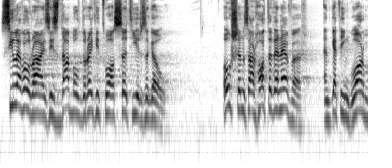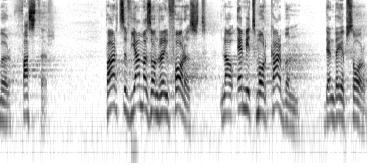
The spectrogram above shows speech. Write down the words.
Sea level rise is double the rate it was 30 years ago. Oceans are hotter than ever, and getting warmer faster. Parts of the Amazon rainforest now emit more carbon than they absorb.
